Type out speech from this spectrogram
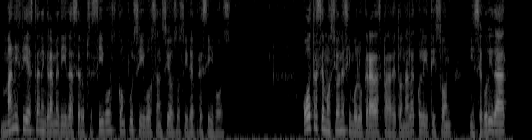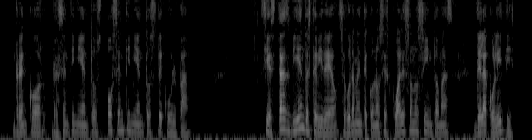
manifiestan en gran medida ser obsesivos, compulsivos, ansiosos y depresivos. Otras emociones involucradas para detonar la colitis son inseguridad, rencor, resentimientos o sentimientos de culpa. Si estás viendo este video, seguramente conoces cuáles son los síntomas de la colitis.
